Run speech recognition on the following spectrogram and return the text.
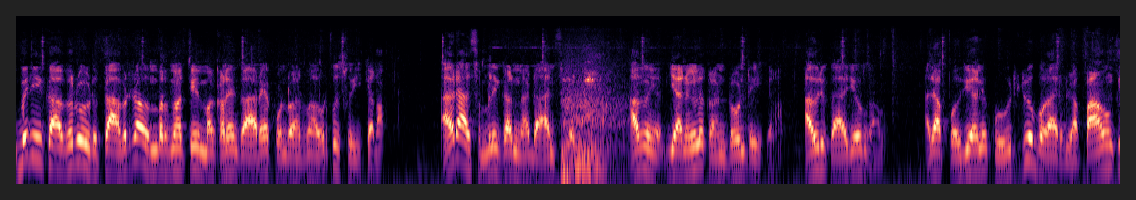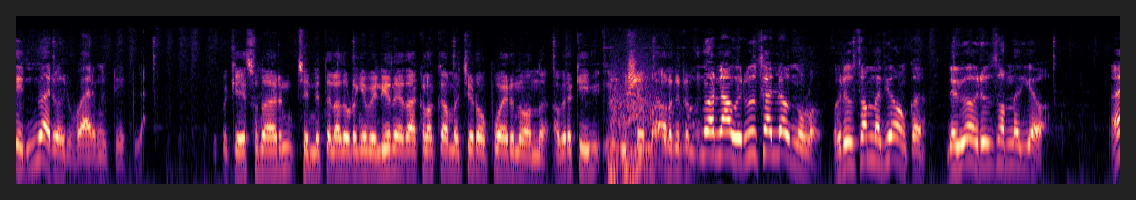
ഇവർ ഈ കവറും എടുത്ത് അവരുടെ ഒമ്പർന്നത്തെയും മക്കളെയും കാറെ കൊണ്ടുവരണം. അവർക്ക് സൂചിക്കണം അവർ അസംബ്ലി കാണുന്ന ഡാൻസ് കളിക്കണം അത് ജനങ്ങൾ കണ്ടുകൊണ്ടിരിക്കണം അവർ കാര്യവും കാണും. അല്ല പൊതുജനക്ക് ഒരു ഉപകാരമില്ല. പാവങ്ങൾക്ക് ഇന്നും വരെ ഒരു ഉപകാരം കിട്ടിയിട്ടില്ല. ഇപ്പൊ കെ സുധാരൻ ചെന്നിത്തല തുടങ്ങിയ വലിയ നേതാക്കളൊക്കെ അമ്മച്ചിയുടെ ഒപ്പമായിരുന്നു വന്ന് അവരൊക്കെ ഈ വിഷയം അറിഞ്ഞിട്ടുണ്ട്. പറഞ്ഞാൽ ഒരു ദിവസമല്ലേ ഒന്നുള്ളൂ. ഒരു ദിവസം മതിയോ നമുക്ക് ദൈവം ഒരു ദിവസം മതിയോ? ഏ?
